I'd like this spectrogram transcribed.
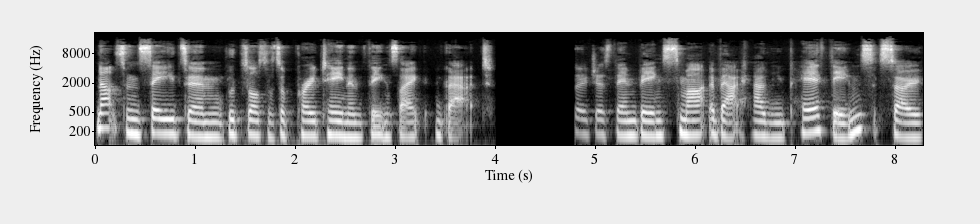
nuts and seeds and good sources of protein and things like that. So just then being smart about how you pair things. So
